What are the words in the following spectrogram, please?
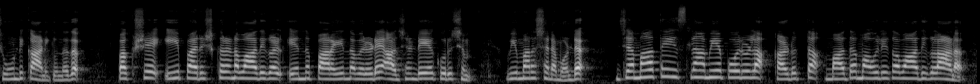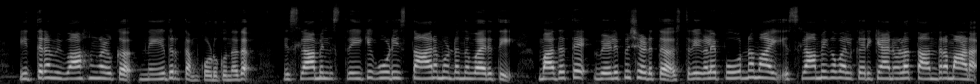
ചൂണ്ടിക്കാണിക്കുന്നത്. പക്ഷേ ഈ പരിഷ്കരണവാദികൾ എന്ന് പറയുന്നവരുടെ അജണ്ടയെക്കുറിച്ചും വിമർശനമുണ്ട്. ജമാഅത്തെ ഇസ്ലാമിയെ പോലുള്ള കടുത്ത മതമൗലികവാദികളാണ് ഇത്തരം വിവാഹങ്ങൾക്ക് നേതൃത്വം കൊടുക്കുന്നത്. ഇസ്ലാമിൽ സ്ത്രീക്ക് കൂടി സ്ഥാനമുണ്ടെന്ന് വരുത്തി മതത്തെ വെളുപ്പിച്ചെടുത്ത് സ്ത്രീകളെ പൂർണമായി ഇസ്ലാമികവൽക്കരിക്കാനുള്ള തന്ത്രമാണ്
